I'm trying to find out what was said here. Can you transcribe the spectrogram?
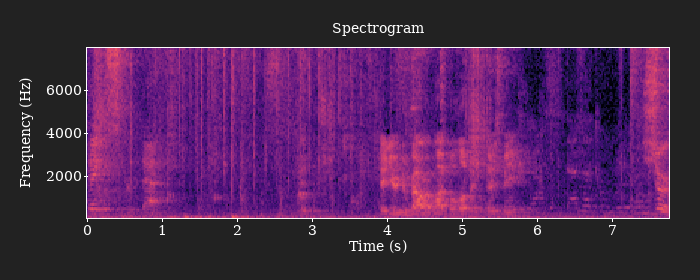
Thanks for that. Did you devour my beloved Thisbe? Sure.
